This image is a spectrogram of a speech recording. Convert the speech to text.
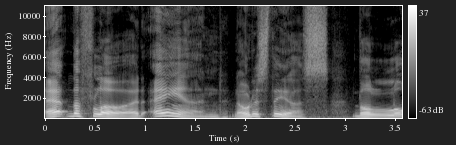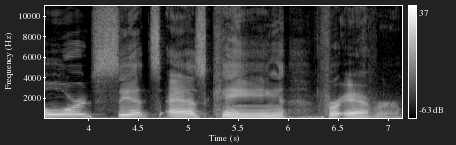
at the flood, and, notice this, the Lord sits as king forever.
